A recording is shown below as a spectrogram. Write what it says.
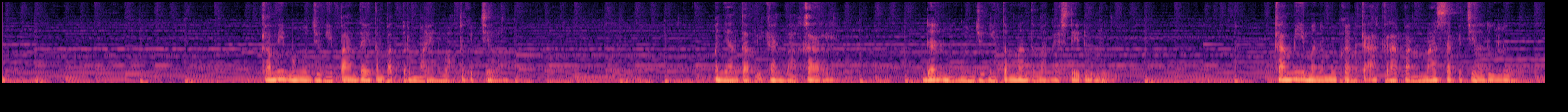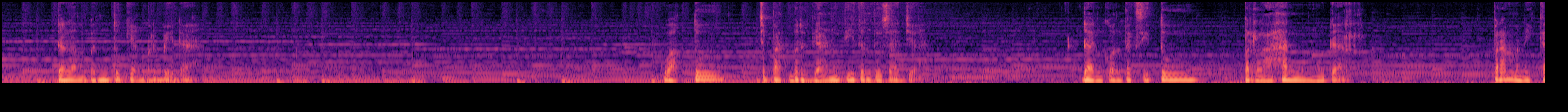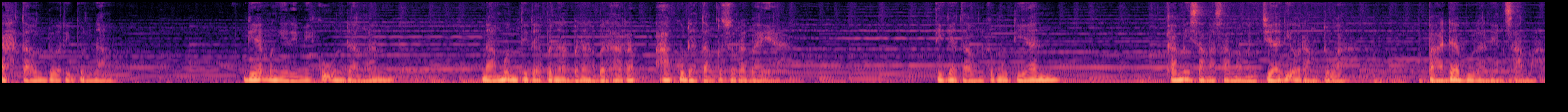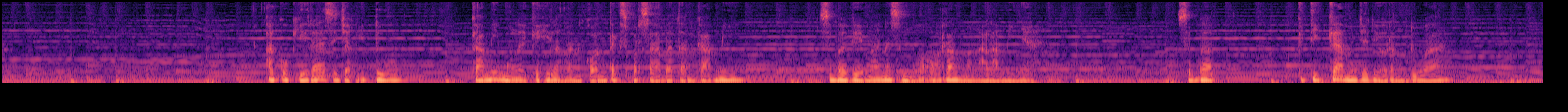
Kami mengunjungi pantai tempat bermain waktu kecil menyantap ikan bakar, dan mengunjungi teman-teman SD dulu. Kami menemukan keakraban masa kecil dulu dalam bentuk yang berbeda. Waktu cepat berganti tentu saja. Dan konteks itu perlahan memudar. Pram menikah tahun 2006. Dia mengirimiku undangan namun tidak benar-benar berharap aku datang ke Surabaya. Tiga tahun kemudian, kami sama-sama menjadi orang tua pada bulan yang sama. Aku kira sejak itu kami mulai kehilangan konteks persahabatan kami sebagaimana semua orang mengalaminya. Sebab ketika menjadi orang tua,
